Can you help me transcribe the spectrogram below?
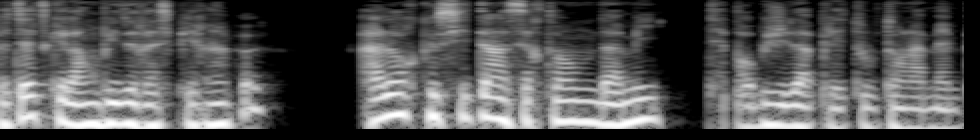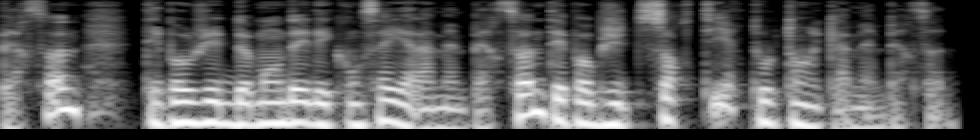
Peut-être qu'elle a envie de respirer un peu. Alors que si t'as un certain nombre d'amis, t'es pas obligé d'appeler tout le temps la même personne, t'es pas obligé de demander des conseils à la même personne, t'es pas obligé de sortir tout le temps avec la même personne.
